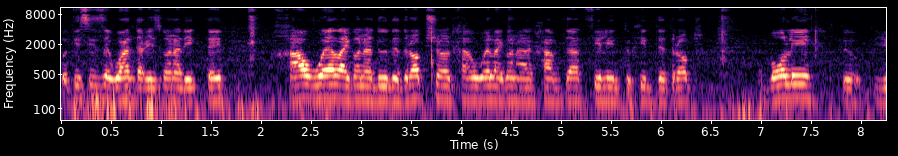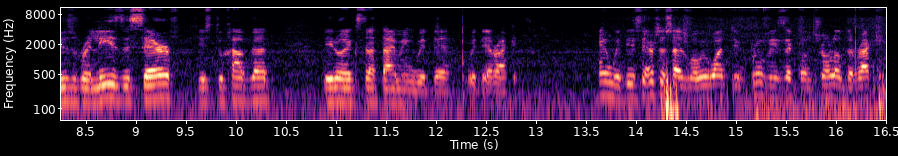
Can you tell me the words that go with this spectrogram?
but this is the one that is gonna dictate how well I'm gonna do the drop shot, how well I'm gonna have that feeling to hit the drop volley, to just release the serve, just to have that little extra timing with the with the racket. And with this exercise, what we want to improve is the control of the racket.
